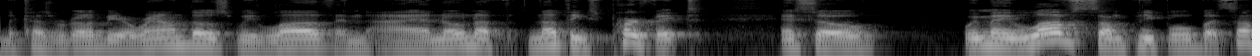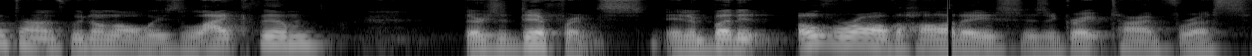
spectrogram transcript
Because we're going to be around those we love, and I know not, nothing's perfect. And so we may love some people, but sometimes we don't always like them. There's a difference. And, but it, overall, the holidays is a great time for us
